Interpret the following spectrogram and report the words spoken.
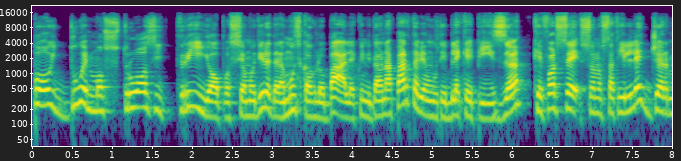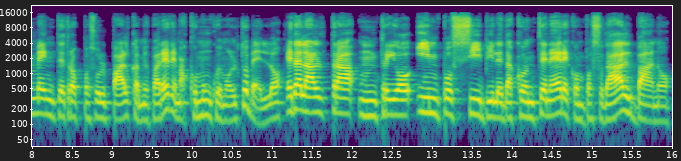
poi due mostruosi trio, possiamo dire, della musica globale. Quindi da una parte abbiamo avuto i Black Eyed Peas, che forse sono stati leggermente troppo sul palco a mio parere, ma comunque molto bello, e dall'altra un trio impossibile da contenere composto da Albano,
